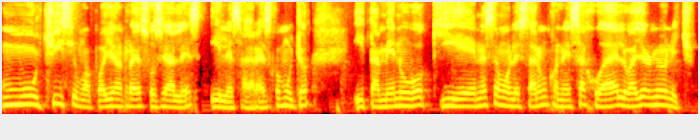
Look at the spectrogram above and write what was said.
muchísimo apoyo en redes sociales y les agradezco mucho. Y también hubo quienes se molestaron con esa jugada del Bayern Múnich.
